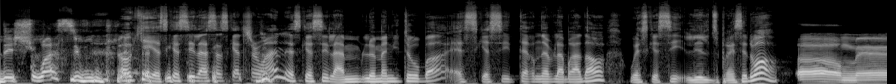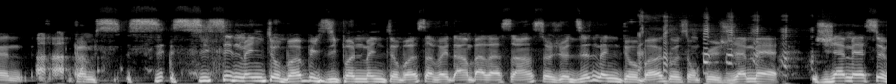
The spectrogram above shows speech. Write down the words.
des choix, s'il vous plaît. OK, est-ce que c'est la Saskatchewan? Est-ce que c'est le Manitoba? Est-ce que c'est Terre-Neuve-Labrador? Ou est-ce que c'est l'île du Prince-Édouard? Oh man, comme si, si, si c'est le Manitoba puis je dis pas le Manitoba, ça va être embarrassant. Ça, je dis le Manitoba parce qu'on peut jamais, jamais se,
